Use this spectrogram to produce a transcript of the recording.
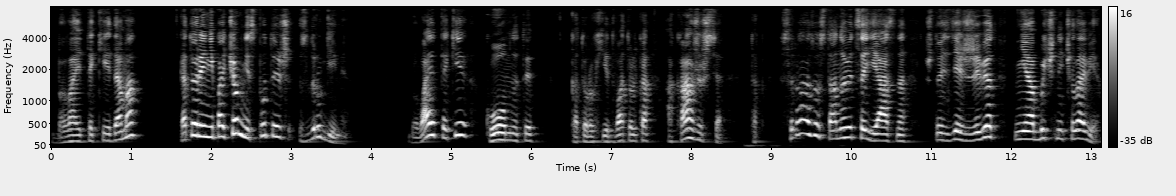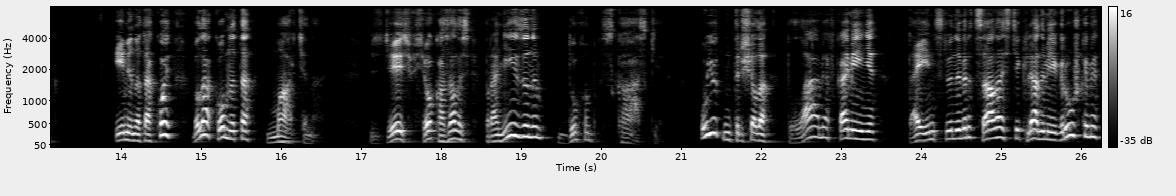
Бывают такие дома, которые ни почем не спутаешь с другими. Бывают такие комнаты, в которых едва только окажешься, так сразу становится ясно, что здесь живет необычный человек. Именно такой была комната Мартина. Здесь все казалось пронизанным духом сказки. Уютно трещало пламя в камине, таинственно мерцала стеклянными игрушками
